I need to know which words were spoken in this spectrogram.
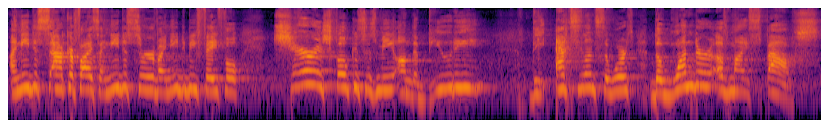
I need to sacrifice, I need to serve, I need to be faithful. Cherish focuses me on the beauty, the excellence, the worth, the wonder of my spouse.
